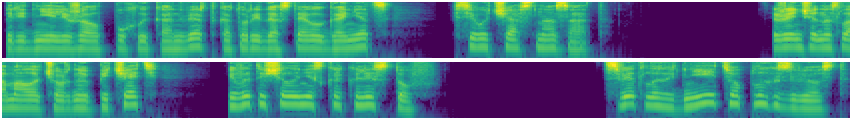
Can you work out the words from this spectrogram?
Перед ней лежал пухлый конверт, который доставил гонец всего час назад. Женщина сломала черную печать и вытащила несколько листов. «Светлых дней и теплых звезд.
